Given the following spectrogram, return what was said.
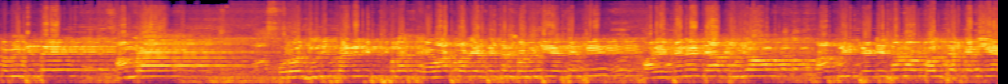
কমিটিতে আমরা পুরো jury panelist plus award presentation committee এসেছি আর এখানে যা পুজো আপনি ট্রেডিশন ও কালচারকে নিয়ে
